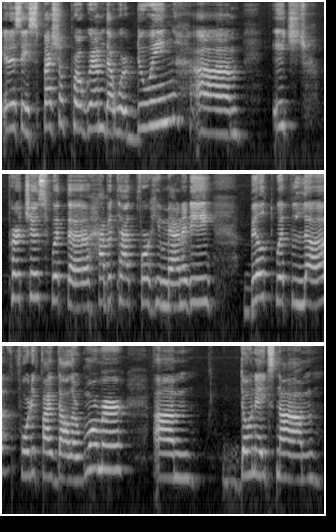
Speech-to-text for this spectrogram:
it is a special program that we're doing. Um, each purchase with the Habitat for Humanity Built with Love $45 warmer um, donates um,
